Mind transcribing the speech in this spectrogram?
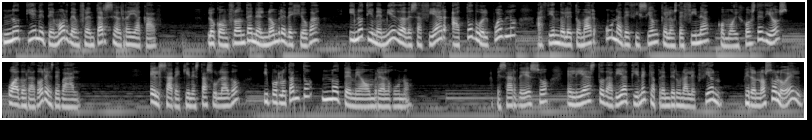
no tiene temor de enfrentarse al rey Acab. Lo confronta en el nombre de Jehová y no tiene miedo a desafiar a todo el pueblo haciéndole tomar una decisión que los defina como hijos de Dios o adoradores de Baal. Él sabe quién está a su lado y por lo tanto no teme a hombre alguno. A pesar de eso, Elías todavía tiene que aprender una lección, pero no solo él.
